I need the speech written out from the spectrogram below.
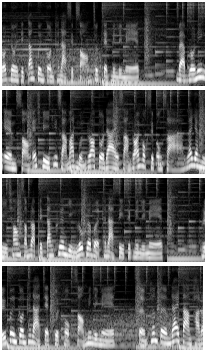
รถโดยติดตั้งปืนกลขนาด 12.7 มิลลิเมตร แบบ Rolling M2 HB ที่สามารถหมุนรอบตัวได้ 360 องศา และยังมีช่องสำหรับติดตั้งเครื่องยิงลูกระเบิดขนาด 40 มิลลิเมตร หรือปืนกลขนาด 7.62 มิลลิเมตร เสริมเพิ่มเติมได้ตามภาร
